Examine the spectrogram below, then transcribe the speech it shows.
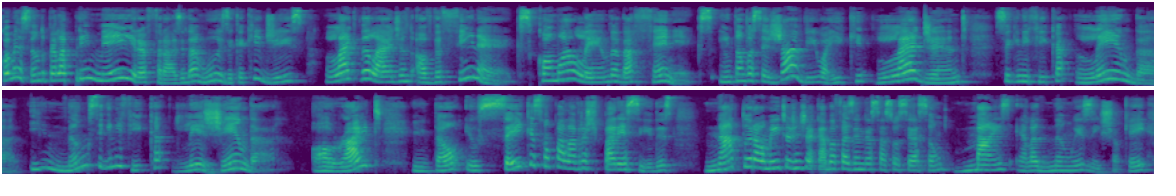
Começando pela primeira frase da música que diz Like the Legend of the Phoenix, como a lenda da Fênix. Então você já viu aí que legend significa lenda e não significa legenda. Alright? Então, eu sei que são palavras parecidas. Naturalmente, a gente acaba fazendo essa associação, mas ela não existe, ok?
